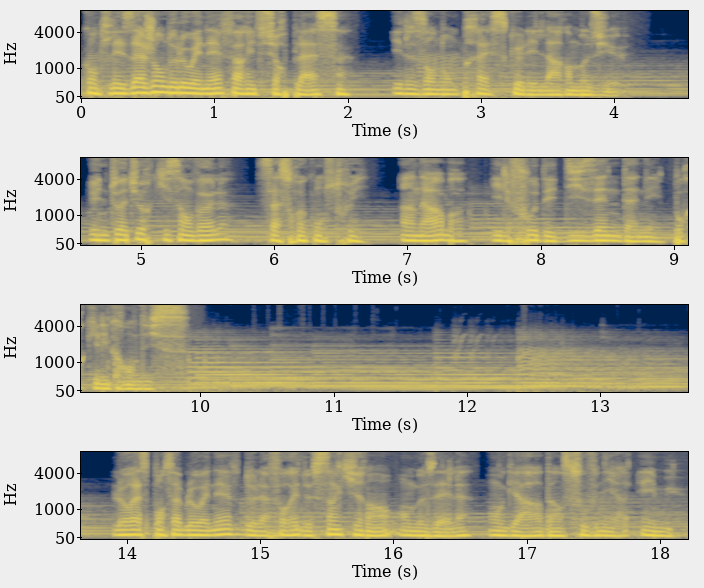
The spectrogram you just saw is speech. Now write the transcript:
Quand les agents de l'ONF arrivent sur place, ils en ont presque les larmes aux yeux. Une toiture qui s'envole, ça se reconstruit. Un arbre, il faut des dizaines d'années pour qu'il grandisse. Le responsable ONF de la forêt de Saint-Quirin en Moselle en garde un souvenir ému.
